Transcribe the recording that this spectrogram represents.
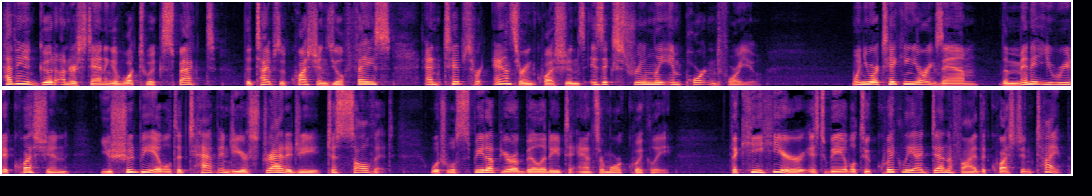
having a good understanding of what to expect, the types of questions you'll face, and tips for answering questions is extremely important for you. When you are taking your exam, the minute you read a question, you should be able to tap into your strategy to solve it, which will speed up your ability to answer more quickly. The key here is to be able to quickly identify the question type.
